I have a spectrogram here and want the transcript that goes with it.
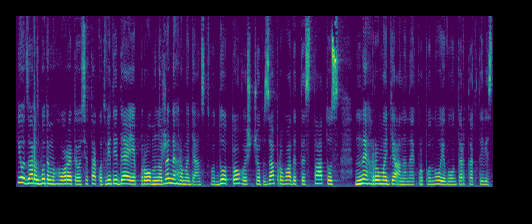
І от зараз будемо говорити ось так: от від ідеї про множинне громадянство до того, щоб запровадити статус негромадянина, як пропонує волонтер та активіст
